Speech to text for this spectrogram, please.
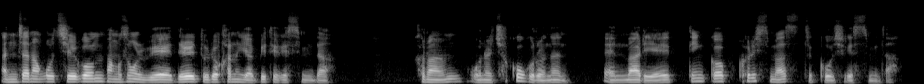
안전하고 즐거운 방송을 위해 늘 노력하는 엽이 되겠습니다. 그럼 오늘 첫 곡으로는 앤마리의 Think of Christmas 듣고 오시겠습니다.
